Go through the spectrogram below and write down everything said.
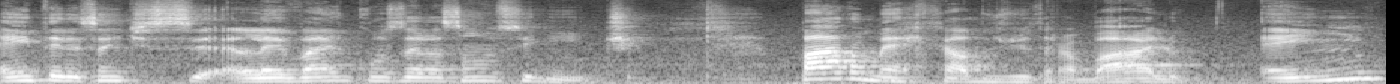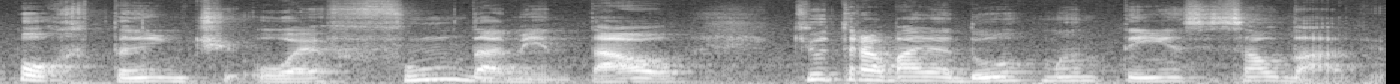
É interessante levar em consideração o seguinte. Para o mercado de trabalho, é importante ou é fundamental que o trabalhador mantenha-se saudável.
